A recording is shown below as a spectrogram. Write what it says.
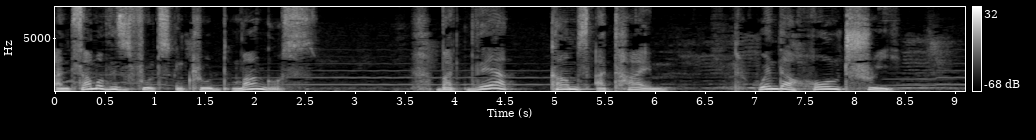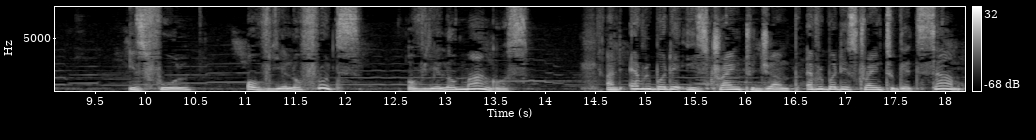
And some of these fruits include mangoes. But there comes a time when the whole tree is full of yellow fruits, of yellow mangoes. And everybody is trying to jump, everybody is trying to get some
